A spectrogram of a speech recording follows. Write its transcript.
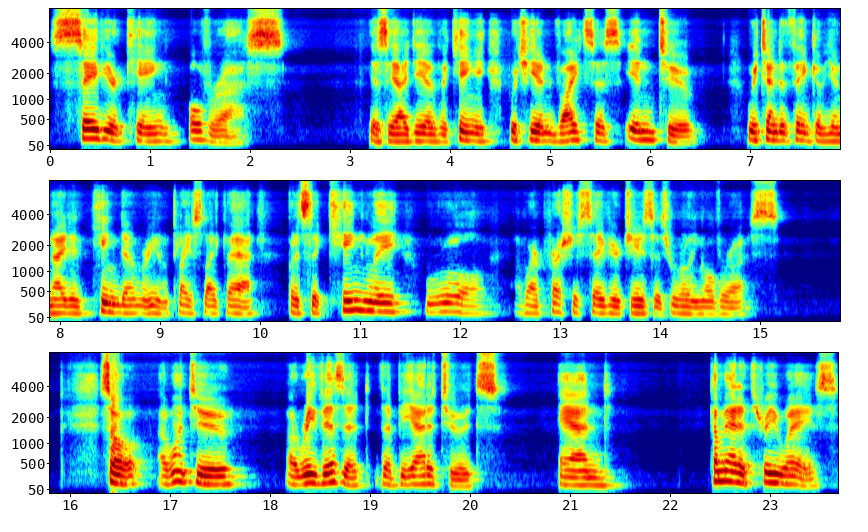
Savior King over us is the idea of the king, which he invites us into. We tend to think of United Kingdom or you know a place like that, but it's the kingly rule of our precious Savior Jesus ruling over us. So I want to uh, revisit the Beatitudes and come at it three ways.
